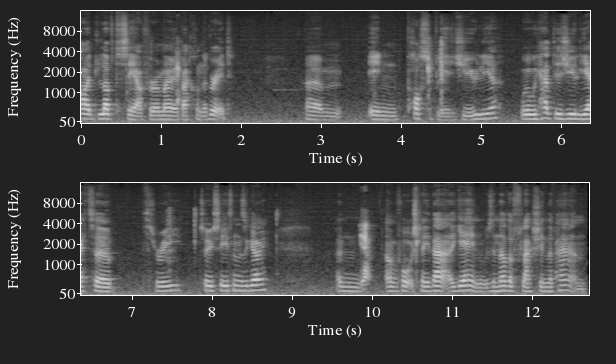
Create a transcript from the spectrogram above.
I'd love to see Alfa Romeo back on the grid. Um, in possibly a Giulia. Well, we had the Giulietta three two seasons ago and yep. unfortunately that again was another flash in the pan.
